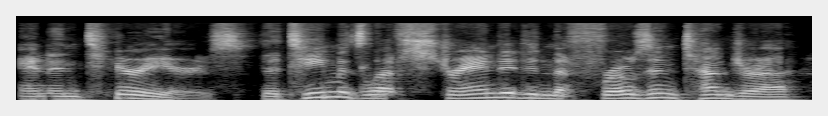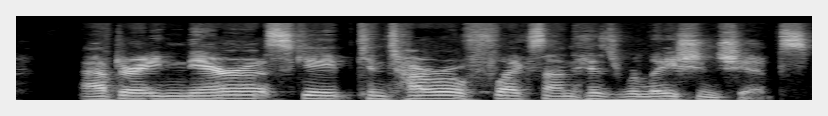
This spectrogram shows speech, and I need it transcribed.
and interiors. The team is left stranded in the frozen tundra after a narrow escape. Kentaro flex on his relationships,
